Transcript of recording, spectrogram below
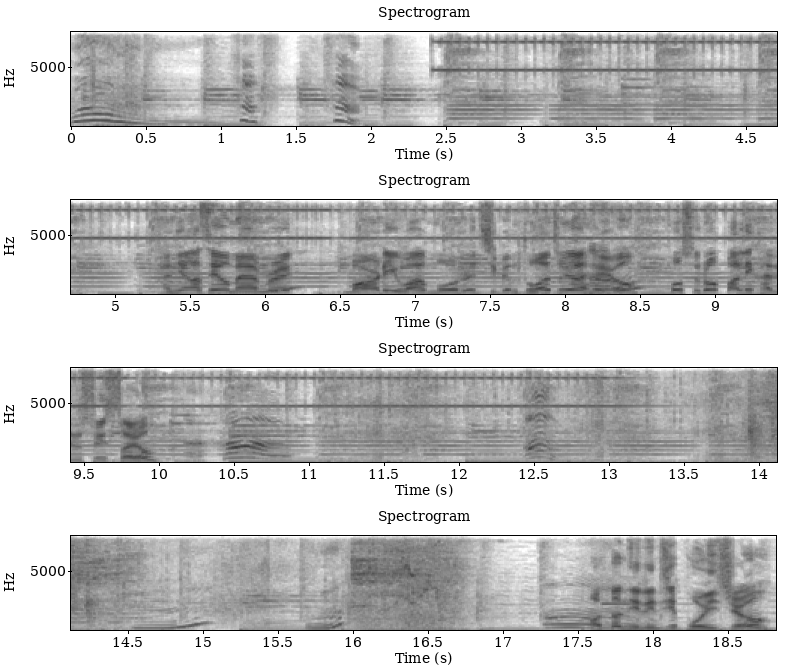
와우. 흠, 흠. 안녕하세요, 매브릭. 마리와 모를 지금 도와줘야 해요. 호수로 빨리 가줄 수 있어요? 아하. 응. 음? 음? 음. 어떤 일인지 보이죠?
